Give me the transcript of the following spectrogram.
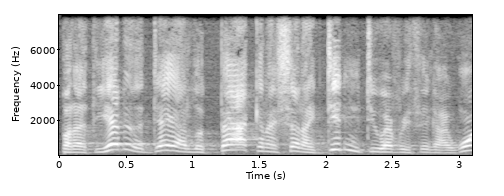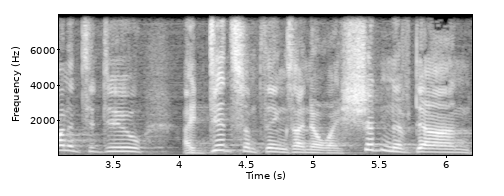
But at the end of the day, I look back and I said, I didn't do everything I wanted to do. I did some things I know I shouldn't have done.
